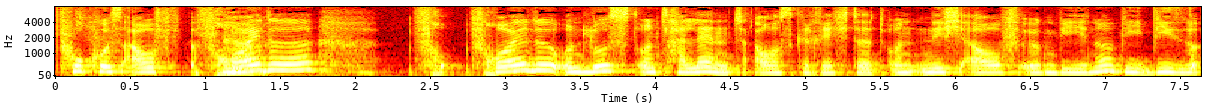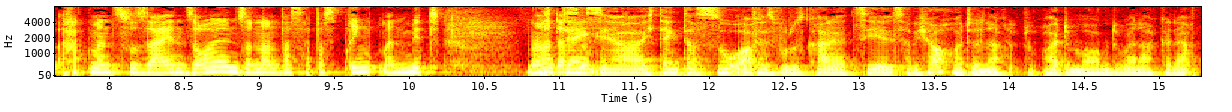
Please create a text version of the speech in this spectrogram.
Fokus auf Freude. Ja. Freude und Lust und Talent ausgerichtet und nicht auf irgendwie, ne, wie, wie hat man zu sein sollen, sondern was, was bringt man mit? Ne, ich denk, ja, ich denke das so oft, jetzt wo du es gerade erzählst, habe ich auch heute, nach, heute Morgen drüber nachgedacht,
